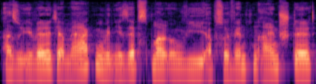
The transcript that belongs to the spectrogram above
Also ihr werdet ja merken, wenn ihr selbst mal irgendwie Absolventen einstellt,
